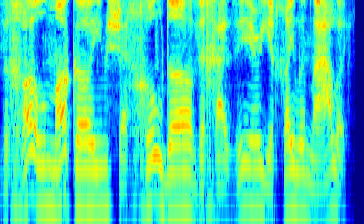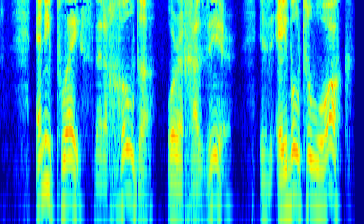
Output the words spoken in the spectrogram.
"V'chol makoim shechulda v'chazir yichaylim lahalach." Any place that a chulda or a chazir is able to walk,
